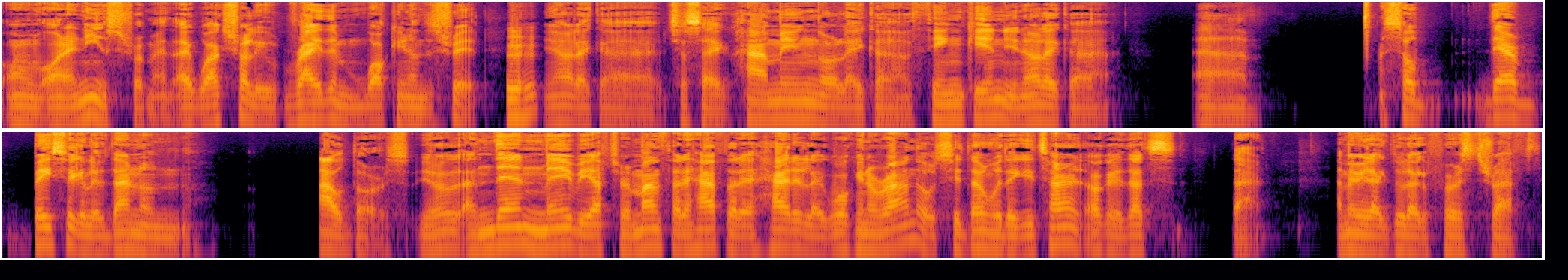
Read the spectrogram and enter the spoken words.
on on an instrument. I will actually write them walking on the street. Mhm. You know, like uh, just like humming or like uh, thinking. You know, like uh, uh, so they're basically done on outdoors. You know, and then maybe after a month and a half that I had it like walking around, I would sit down with the guitar. Okay, that's that. And maybe like do like a first draft.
